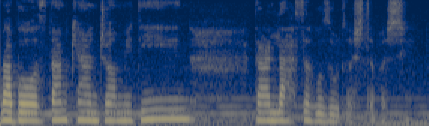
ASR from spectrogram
و بازدم که انجام میدین در لحظه حضور داشته باشین.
